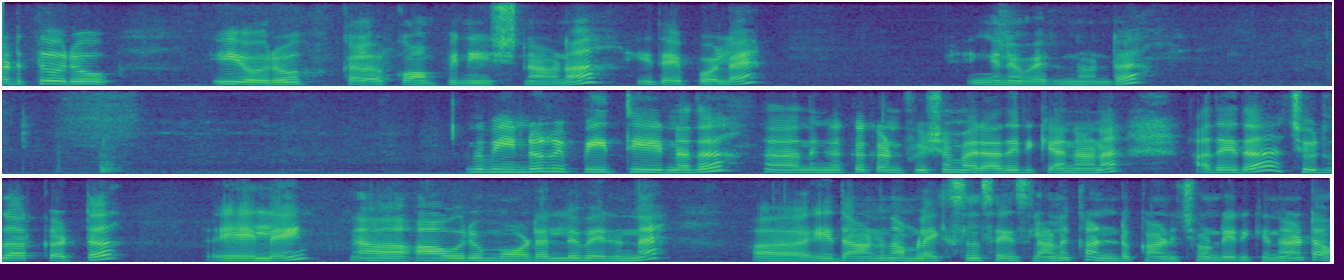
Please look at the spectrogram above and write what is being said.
അടുത്ത ഒരു ഈ ഒരു കളർ കോമ്പിനേഷനാണ് ഇതേപോലെ ഇങ്ങനെ വരുന്നുണ്ട്. ഇത് വീണ്ടും റിപ്പീറ്റ് ചെയ്യുന്നത് നിങ്ങൾക്ക് കൺഫ്യൂഷൻ വരാതിരിക്കാനാണ്. അതായത് ചുരിദാർ കട്ട് എ ലൈൻ ആ, ഒരു മോഡലിൽ വരുന്ന ഇതാണ് നമ്മൾ എക്സൽ സൈസിലാണ് കണ്ടു കാണിച്ചുകൊണ്ടിരിക്കുന്നത് കേട്ടോ.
